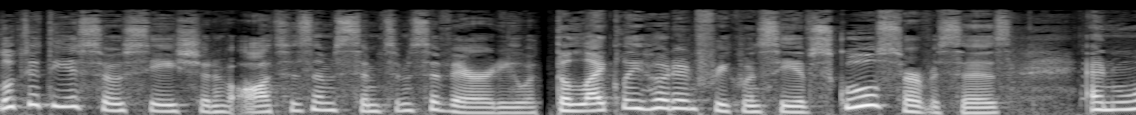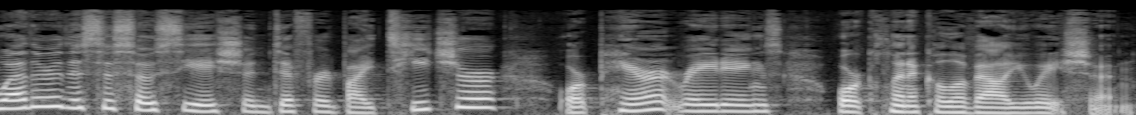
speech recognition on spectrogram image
looked at the association of autism symptom severity with the likelihood and frequency of school services and whether this association differed by teacher or parent ratings or clinical evaluation.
